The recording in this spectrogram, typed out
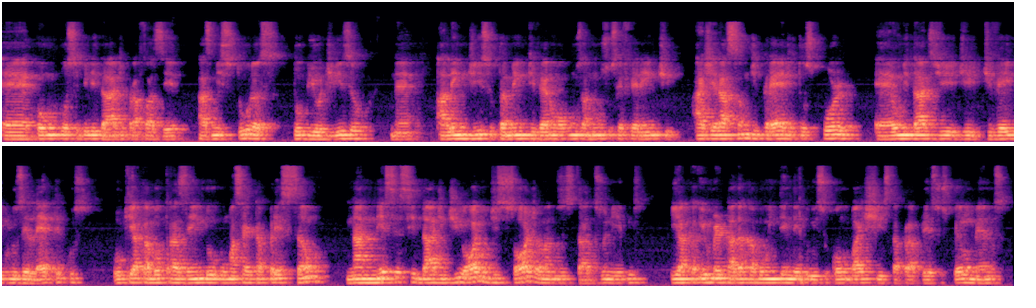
é, como possibilidade para fazer as misturas do biodiesel, né? Além disso, também tiveram alguns anúncios referente à geração de créditos por é, unidades de, de, de veículos elétricos, o que acabou trazendo uma certa pressão na necessidade de óleo de soja lá nos Estados Unidos e, a, e o mercado acabou entendendo isso como baixista para preços, pelo menos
